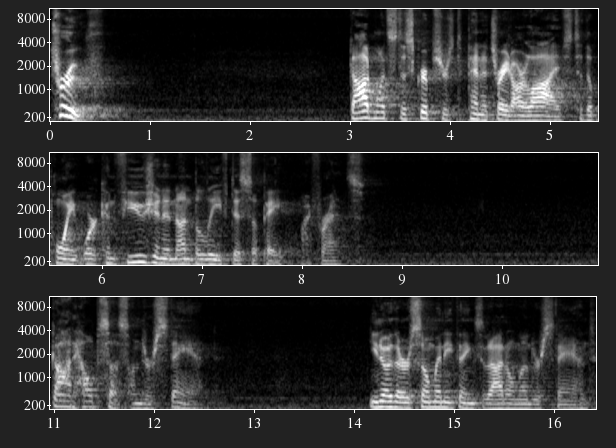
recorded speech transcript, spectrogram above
Truth. God wants the scriptures to penetrate our lives to the point where confusion and unbelief dissipate, my friends. God helps us understand. You know, there are so many things that I don't understand.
